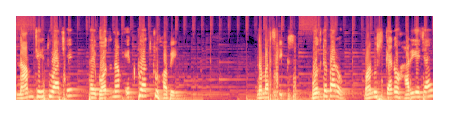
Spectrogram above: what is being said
নাম যেহেতু আছে, তাই বদনাম একটু আধটু হবে। নাম্বার সিক্স বলতে পারো, মানুষ কেন হারিয়ে যায়?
